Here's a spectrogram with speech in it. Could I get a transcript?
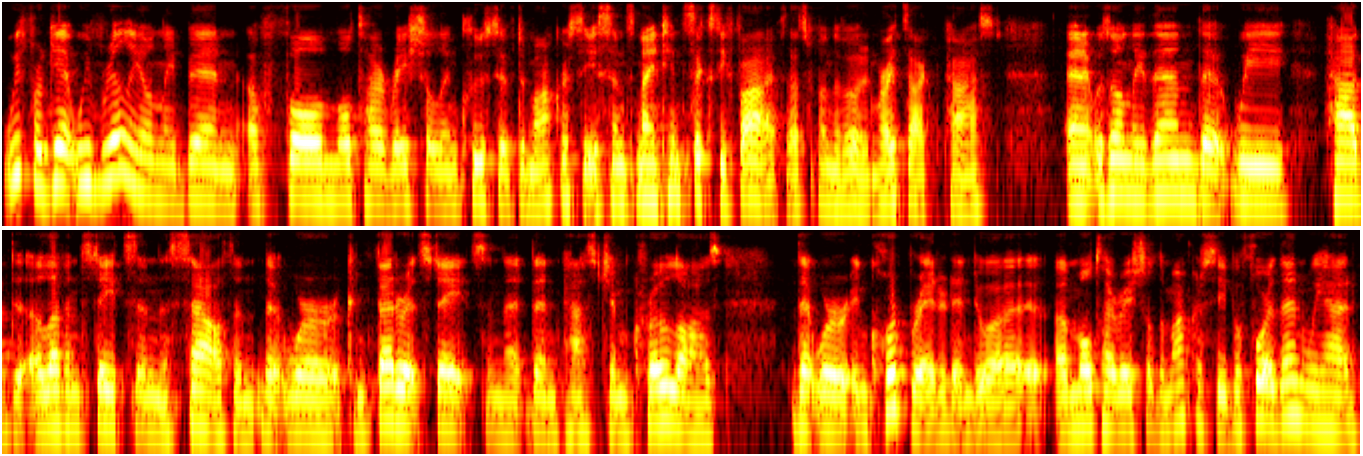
we forget we've really only been a full multiracial inclusive democracy since 1965. That's when the Voting Rights Act passed. And it was only then that we had 11 states in the South and that were Confederate states and that then passed Jim Crow laws that were incorporated into a, a multiracial democracy. Before then, we had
